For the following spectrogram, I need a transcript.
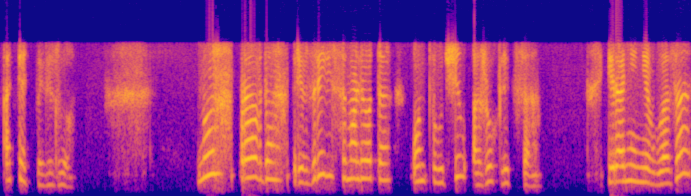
Опять повезло. Но, правда, при взрыве самолета он получил ожог лица. И ранение в глаза,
